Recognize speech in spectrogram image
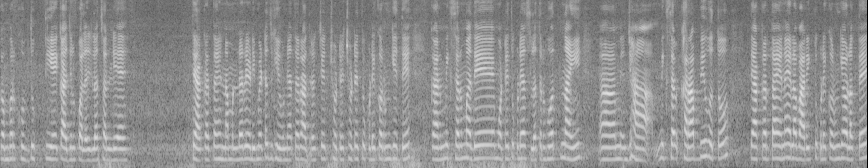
कंबर खूप दुखती आहे काजल कॉलेजला चालली आहे त्याकरता ह्यांना म्हणलं रेडीमेडच घेऊन या तर अद्रकचे छोटे छोटे तुकडे करून घेते. कारण मिक्सरमध्ये मोठे तुकडे असलं तर होत नाही. मी- झा मिक्सर खराब बी होतो. त्याकरता आहे ना याला बारीक तुकडे करून घ्यावं लागतं आहे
